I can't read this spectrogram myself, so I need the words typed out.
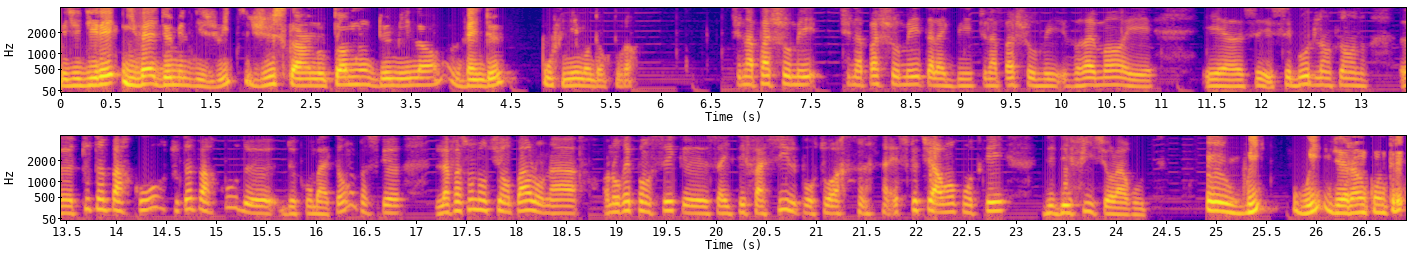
je dirais, hiver 2018 jusqu'en automne 2022 pour finir mon doctorat. Tu n'as pas chômé, tu n'as pas chômé Talakbi, tu n'as pas chômé, vraiment, et, et euh, c'est beau de l'entendre. Euh, tout un parcours, tout un parcours de, de combattant, parce que la façon dont tu en parles, on a, on aurait pensé que ça a été facile pour toi. Est-ce que tu as rencontré des défis sur la route? Euh, Oui, oui, j'ai rencontré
